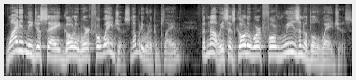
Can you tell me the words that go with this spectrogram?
Why didn't he just say, go to work for wages? Nobody would have complained. But no, he says, go to work for reasonable wages.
